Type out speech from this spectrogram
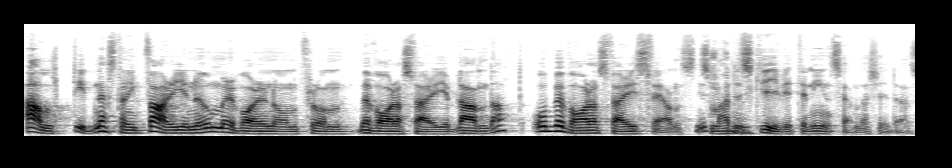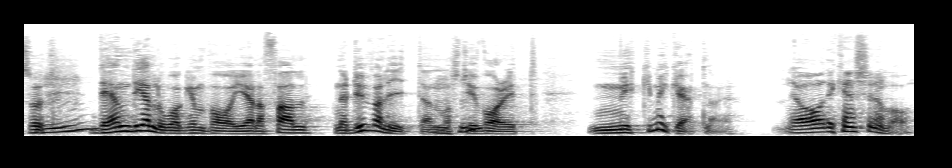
alltid, nästan i varje nummer var det någon från Bevara Sverige blandat och Bevara Sverige svenskt Just som hade skrivit en insändarsida. Så mm. den dialogen var ju i alla fall, när du var liten, mm. måste ju varit mycket, mycket öppnare. Ja, det kanske den var.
